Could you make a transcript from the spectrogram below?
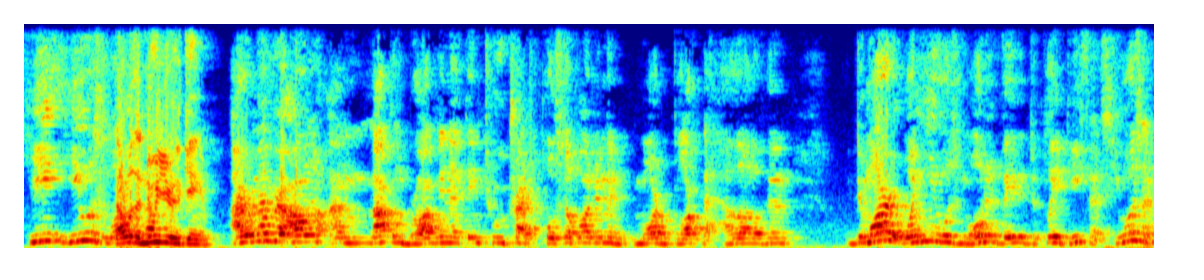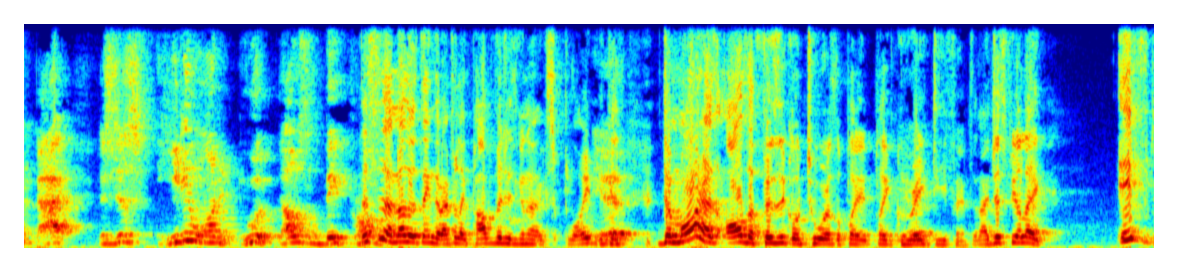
He he was. That was a New Year's game. I remember I don't know. I'm Malcolm Brogdon. I think too tried to post up on him and more blocked the hell out of him. Demar when he was motivated to play defense, he wasn't bad. It's just he didn't want to do it. That was the big problem. This is another thing that I feel like Popovich is gonna exploit Yeah. because Demar has all the physical tools to play play great defense, and I just feel like if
